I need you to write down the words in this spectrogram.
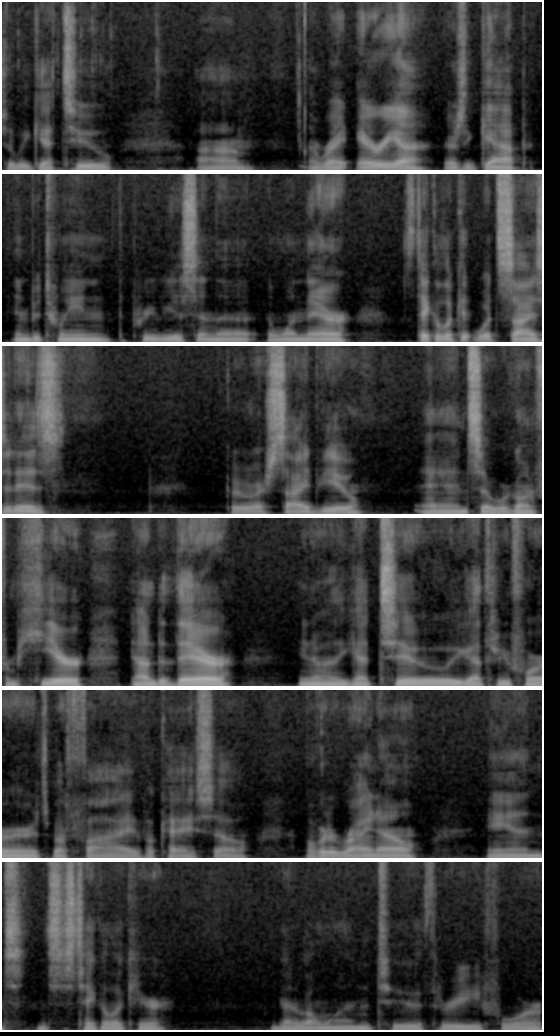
till we get to um, a right area. There's a gap in between the previous and the, the one there. Let's take a look at what size it is. Go to our side view. And so we're going from here down to there. You know, you got two, you got three, four, it's about five. Okay, so over to Rhino. And let's just take a look here. We got about one, two, three, four,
